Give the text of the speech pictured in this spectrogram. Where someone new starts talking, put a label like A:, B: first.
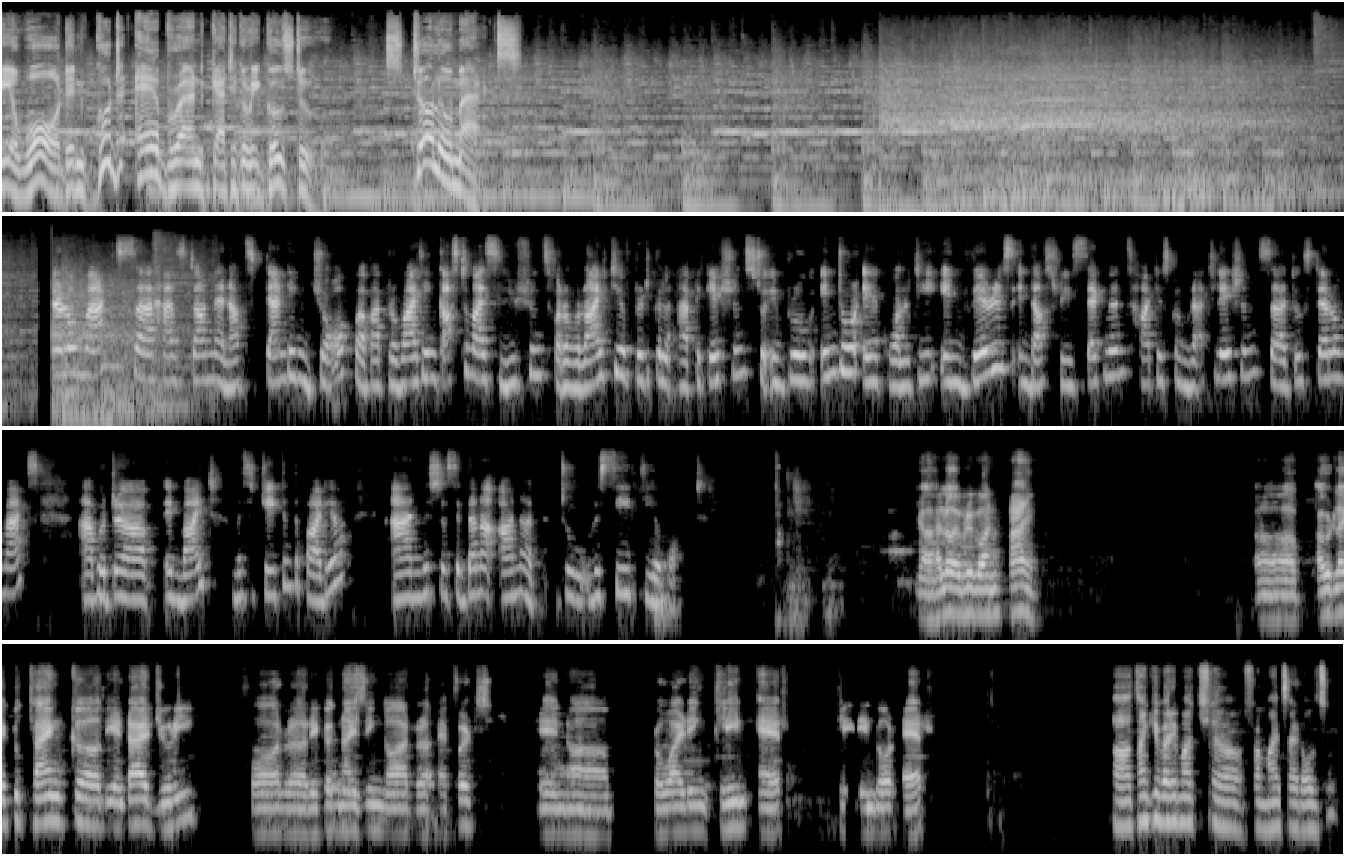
A: The award in Good Air Brand category goes to Sterlomaxx.
B: Sterlomaxx uh, has done an outstanding job uh, by providing customized solutions for a variety of critical applications to improve indoor air quality in various industry segments. Heartiest congratulations uh, to Sterlomaxx. I would uh, invite Mr. Chetan Tapadia and Mr. Siddhana Anand to receive the award.
C: Yeah, hello everyone.
D: Hi.
C: Uh, I would like to thank uh, the entire jury for uh, recognizing our uh, efforts in uh, providing clean air, clean indoor air.
D: Uh, thank you very much uh, from my side also.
